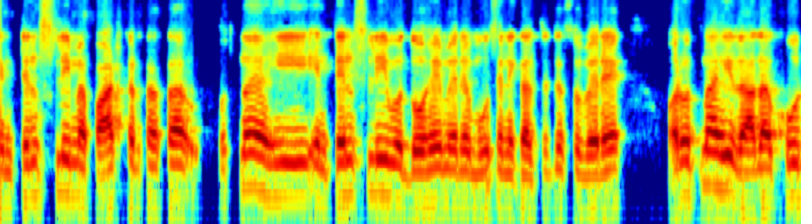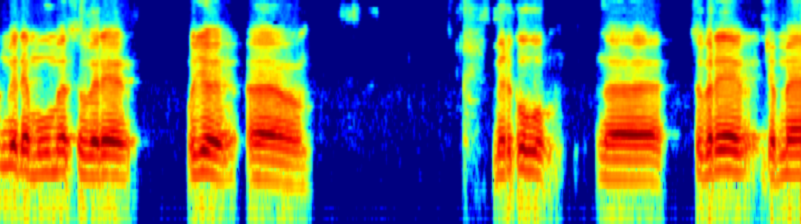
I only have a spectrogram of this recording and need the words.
इंटेंसली मैं पाठ करता था, उतना ही इंटेंसली वो दोहे मेरे मुँह से निकलते थे सवेरे और उतना ही ज़्यादा खून मेरे मुँह में सवेरे मुझे मेरे को सवेरे जब मैं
